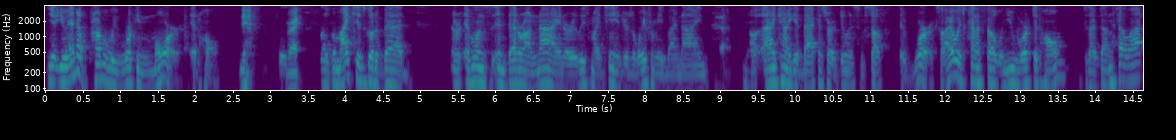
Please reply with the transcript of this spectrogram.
you know, you end up probably working more at home. Yeah. right. Like when my kids go to bed, or everyone's in bed around nine, or at least my teenagers away from me by nine. Yeah. You know, I kind of get back and start doing some stuff at work. So I always kind of felt when you worked at home, because I've done that a lot,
